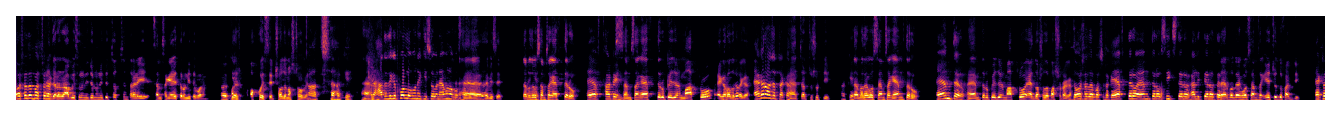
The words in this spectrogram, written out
দশ হাজার পাঁচশো টাকা। যারা রাবিসুল নিজের জন্য নিতে চাচ্ছেন তারা এই স্যামসাং এ তেরো নিতে পারেন। মানে অক্ষয় সেট সহজে নষ্ট হবে না। আচ্ছা ওকে হ্যাঁ। মানে হাতে থেকে পড়ল মনে হয় কিছু হবে না এমন অবস্থা হ্যাঁ হেভি সেট তারপর দেখো স্যামসাং এফ তেরো। এফ থার্টিন স্যামসাং এফ তেরো পেয়ে যাবেন মাত্র এগারো হাজার টাকা। এগারো হাজার টাকা? হ্যাঁ চারশোষট্টি ওকে তারপর দেখো স্যামসাং এম তেরো। এম তেরো? হ্যাঁ এম তেরো পেয়ে যাবেন মাত্র দশ হাজার পাঁচশো টাকা। দশ হাজার পাঁচশো টাকা। এফ তেরো এম তেরো সিক্স তেরো খালি তেরো তেরো। তারপর দেখো স্যামসাং এ চোদ্দ ফাইভ জি একটা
